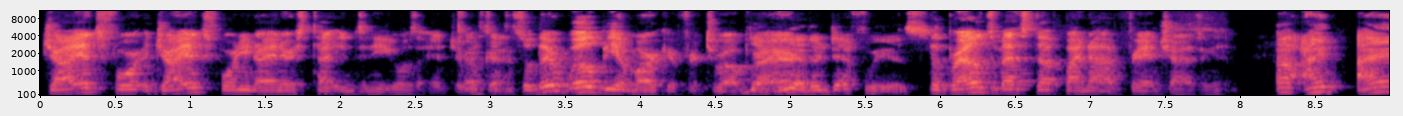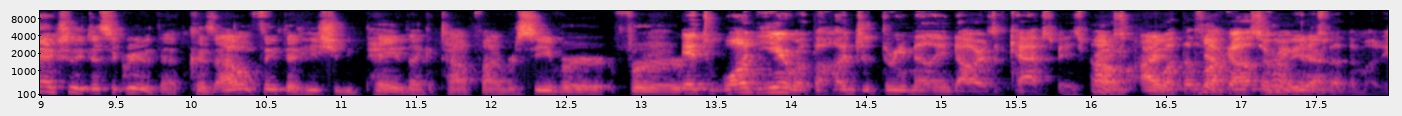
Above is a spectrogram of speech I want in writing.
Giants for Giants, 49ers, Titans, and Eagles are interested. Okay. So there will be a market for Terrelle Yeah, Pryor. yeah, there definitely is. The Browns messed up by not franchising him. Uh, I I actually disagree with that because I don't think that he should be paid like a top five receiver for. It's one year with 103 million dollars of cap space. Bryce. Oh, I- what the yeah, fuck else are no, we gonna yeah. spend the money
